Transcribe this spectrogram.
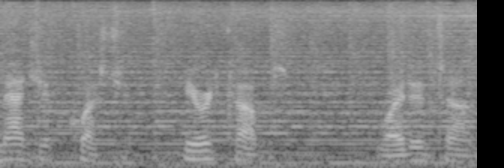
magic question. Here it comes. Write it down.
